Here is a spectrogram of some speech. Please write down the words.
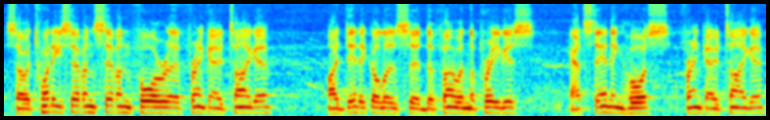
So a 27.7 for uh, Franco Tiger identical as uh, Defoe in the previous. Outstanding horse, Franco Tiger.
